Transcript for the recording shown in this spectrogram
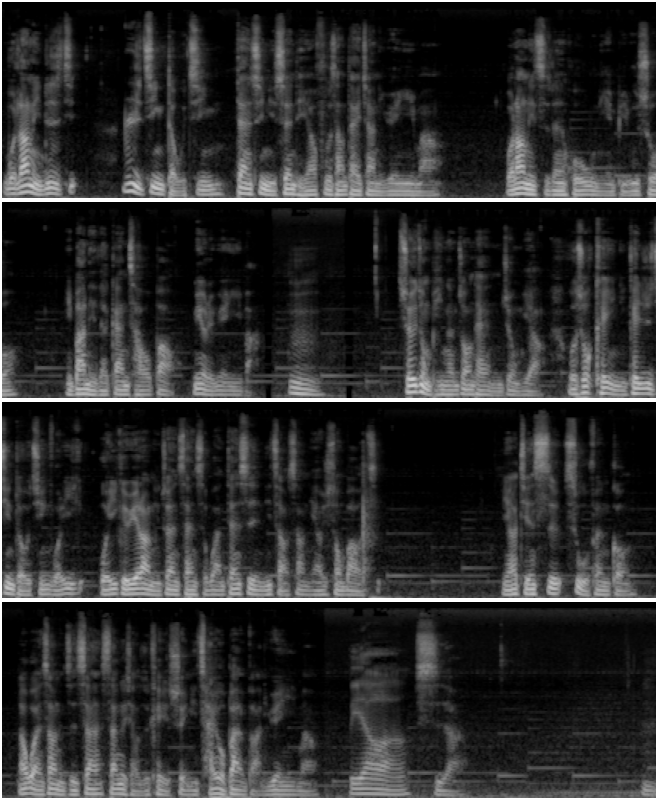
我让你日进日进斗金，但是你身体要付上代价，你愿意吗？我让你只能活五年，比如说你把你的肝超爆，没有人愿意吧？嗯。所以，一种平衡状态很重要。我说可以，你可以日进斗金，我一我一个月让你赚三十万，但是你早上你要去送报纸，你要兼四四五份工，然后晚上你只三三个小时可以睡，你才有办法，你愿意吗？不要啊！是啊，嗯。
